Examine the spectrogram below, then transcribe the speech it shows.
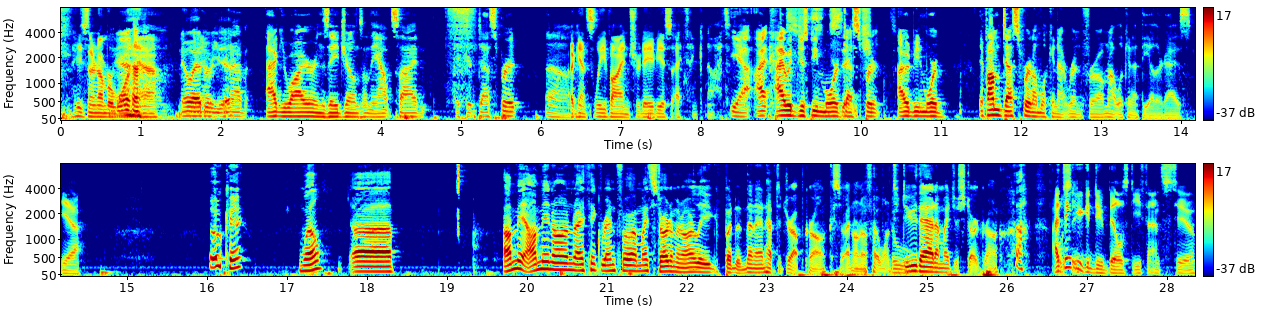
He's their number Yeah. one. Yeah. No You know, you're yet. gonna have Aguirre and Zay Jones on the outside. If you're desperate, um, Against Levi and Tredavious, I think not. yeah, I, I would just be more desperate. I would be more. If I'm desperate, I'm looking at Renfrow. I'm not looking at the other guys. Yeah. Okay. Well, uh, I'm in, I'm in on I think Renfrow. I might start him in our league, but then I'd have to drop Gronk. So I don't know if I want to Ooh. do that. I might just start Gronk. Ha, I we'll think see. you could do Bills defense too.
